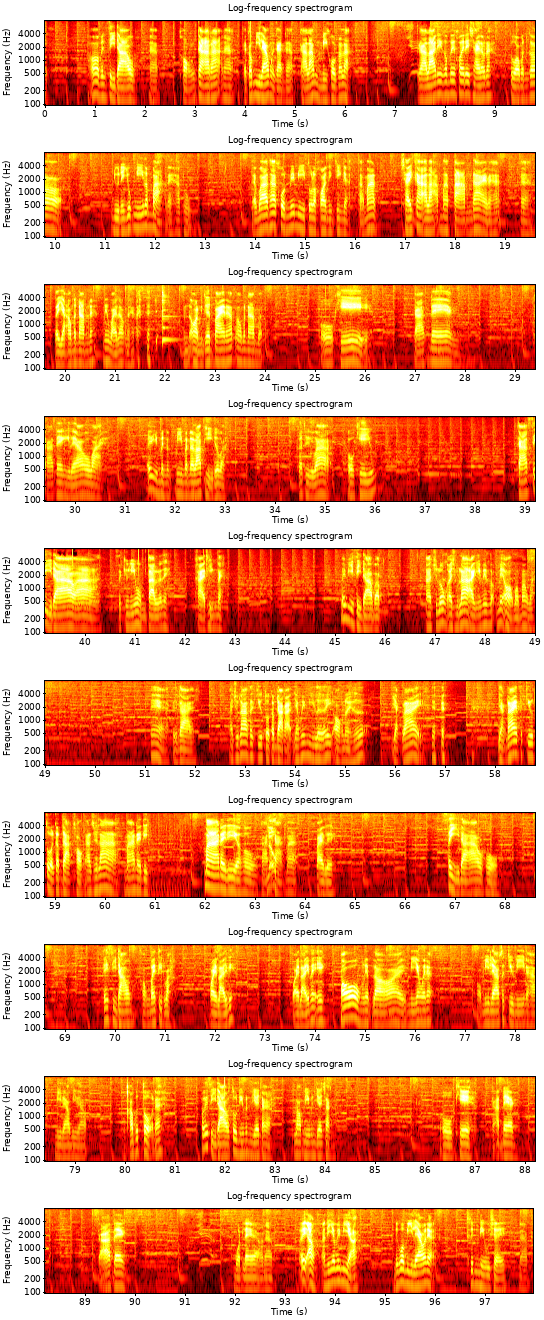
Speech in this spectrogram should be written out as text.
อ๋อเป็นสีดาวนะครับของการะนะฮะแต่ก็มีแล้วเหมือนกันนะครับการะผมมีครบแล้วล่ะการะนี่ก็ไม่ค่อยได้ใช้แล้วนะ ตัวมันก็อยู่ในยุคนี้ลำบากนะครับผมแต่ว่าถ้าคนไม่มีตัวละครจริง ๆ เนี่ยสามารถใช้กาละมาตามได้นะฮะอ่าแต่อย่าเอามานำนะ ไม่ไหวแล้วนะฮะ มันอ่อนเกินไปนะครับ เอามานำอะ โอเค การ์ดแดง การ์ดแดงอีกแล้ววายเอ้ย มันมีมันดาราผีด้วยวะก็ถือว่า โอเคอยู่การ์ดสี่ดาว อ่า สกิลนี้ผมตันแล้วเนี่ย ขายทิ้งไป ไม่มีสี่ดาวแบบอาชูลงอาชูล่าอย่างงี้ไม่ไม่ออกมาบ้างวะแม่เสียดาย อาชูล่าสกิลตัวกับดักอะยังไม่มีเลยออกหน่อยเฮ้ออยากได้ อยากได้สกิลตรวจกับดักของอาชูล่ามาหน่อยดิ มาหน่อยดิโอ้โหการด Nope กากมากไปเลยสี่ดาวโอ้โหไอ้สี่ดาวสองใบติดว่ะ ปล่อยไหลดิ ปล่อยไหลไหมเองโป้งเรียบร้อย มียังไว้นี่ยอ๋อมีแล้วสกิลนี้นะครับ มีแล้วมีแล้ว ของคาบุโตะนะ เฮ้ยสีดาวตัวนี้มันเยอะจังอะรอบนี้มันเยอะจัง โอเค การ์ดแดง การ์ดแดง หมดแล้วนะครับ เอ้ย เอ้า อันนี้ยังไม่มีเหรอ นึกว่ามีแล้วเนี่ย ขึ้นนิวเฉยนะครับ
